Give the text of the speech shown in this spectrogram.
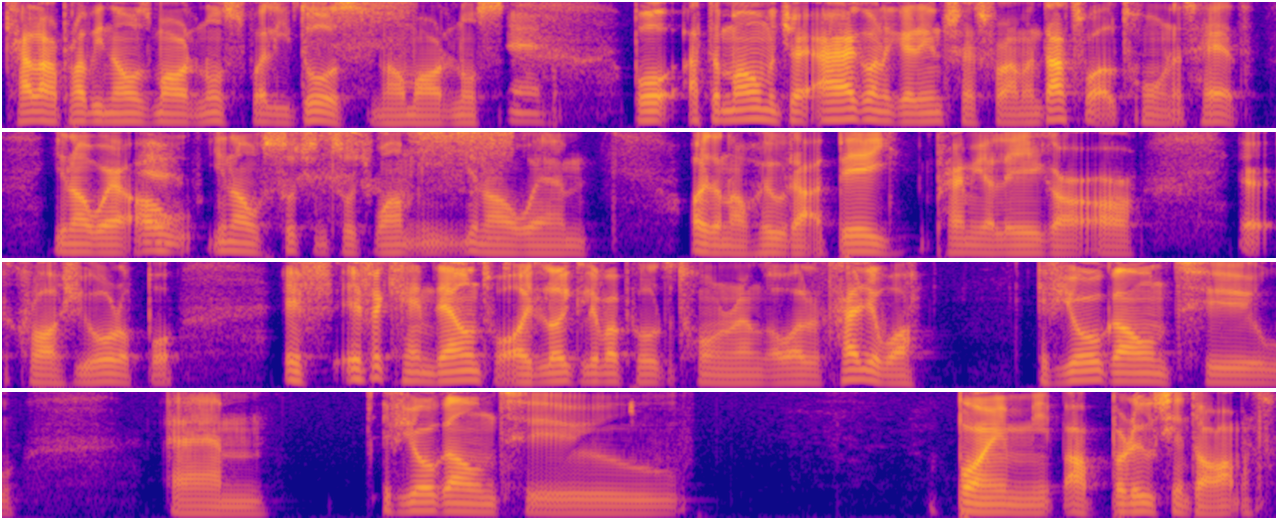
Keller probably knows more than us. Well, he does know more than us. Yeah. But at the moment, you are going to get interest for him, and that's what'll turn his head. You know, where oh, you know, such and such want me. You know, um, I don't know who that'd be, Premier League or, or uh, across Europe. But if if it came down to it, I'd like Liverpool to turn around and go. Well, I'll tell you what, if you're going to, um, if you're going to Bayern or Borussia and Dortmund,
